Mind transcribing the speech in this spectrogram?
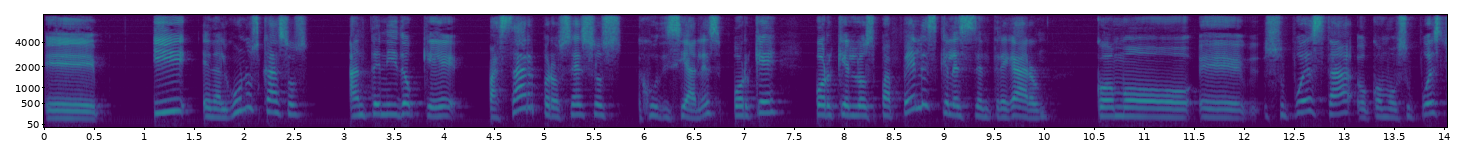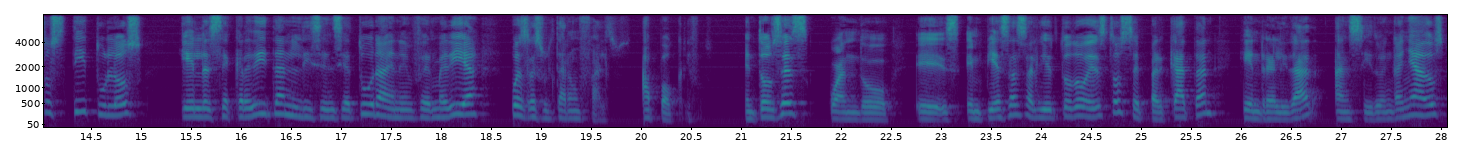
Eh, y en algunos casos han tenido que pasar procesos judiciales. ¿Por qué? Porque los papeles que les entregaron como eh, supuesta o como supuestos títulos que les acreditan licenciatura en enfermería, pues resultaron falsos, apócrifos. Entonces, cuando empieza a salir todo esto, se percatan que en realidad han sido engañados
